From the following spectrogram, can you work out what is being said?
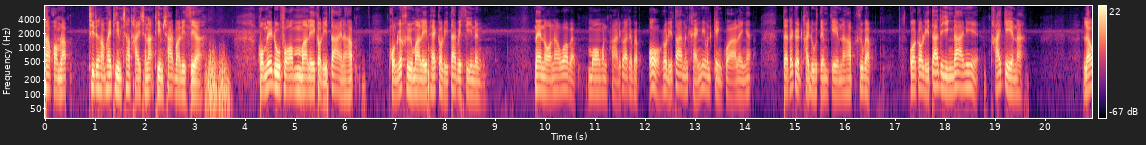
5 ความลับที่จะทำให้ทีมชาติไทยชนะทีมชาติมาเลเซีย ผมได้ดูฟอร์มมาเลเกาหลีใต้นะครับ ผลก็คือมาเลแพ้เกาหลีใต้ไป 4-1 แน่นอนนะว่าแบบมองผ่านๆก็อาจจะแบบโอ้เกาหลีใต้มันแข็งนี่มันเก่งกว่าอะไรเงี้ย แต่ถ้าเกิดใครดูเต็มเกมนะครับ คือแบบกว่าเกาหลีใต้จะยิงได้นี่ท้ายเกมนะ แล้ว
